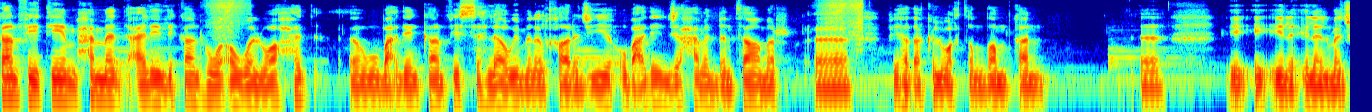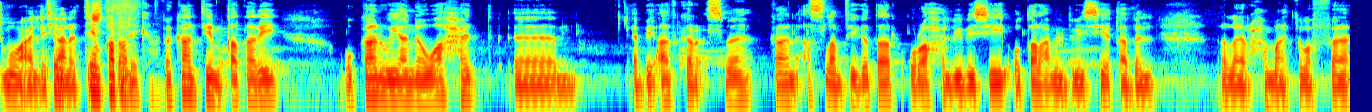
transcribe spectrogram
كان في team محمد علي اللي كان هو أول واحد آه، وبعدين كان في السهلاوي من الخارجية وبعدين جاء حمد بن ثامر آه، في هذاك الوقت انضم كان آه، إلى إلى المجموعة اللي team, كانت team تشتغل. قطري كان فكان team قطري وكان ويانا واحد أبي أذكر اسمه كان أصلا في قطر وراح البي بي سي وطلع من البي بي سي قبل الله يرحمه توفى.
